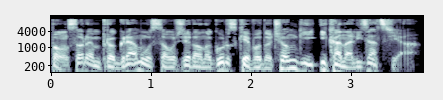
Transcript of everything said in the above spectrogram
Sponsorem programu są zielonogórskie wodociągi i kanalizacja.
